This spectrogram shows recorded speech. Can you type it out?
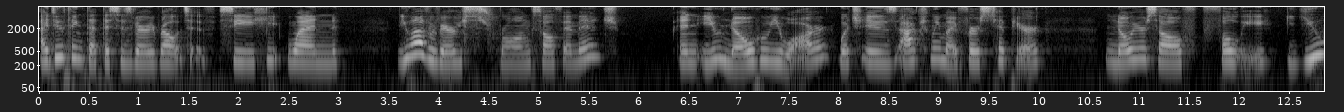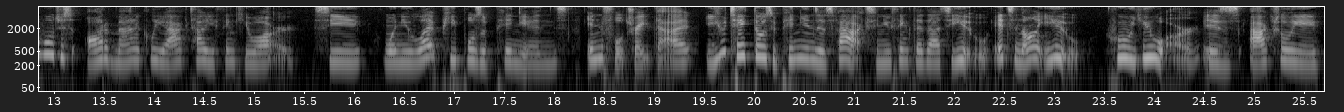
I do think that this is very relative. See, he, when you have a very strong self image, and you know who you are, which is actually my first tip here, know yourself fully, you will just automatically act how you think you are. See, when you let people's opinions infiltrate that, you take those opinions as facts and you think that that's you. It's not you. Who you are is actually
